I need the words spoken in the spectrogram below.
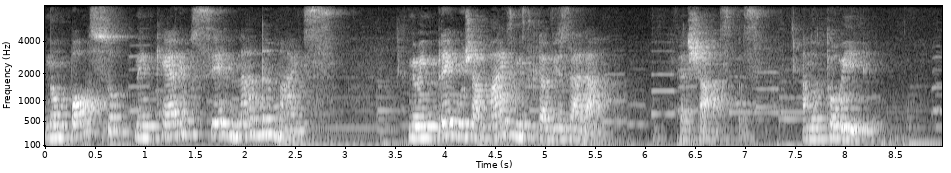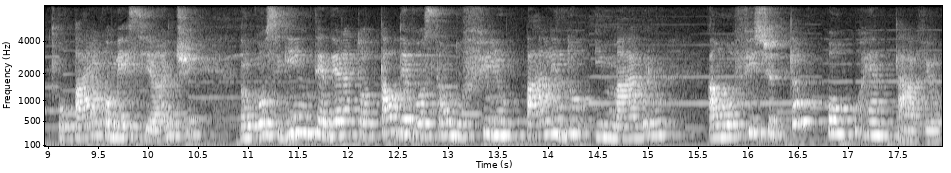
não posso nem quero ser nada mais. Meu emprego jamais me escravizará. Fecha aspas. Anotou ele. O pai, comerciante, não conseguia entender a total devoção do filho pálido e magro a um ofício tão pouco rentável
